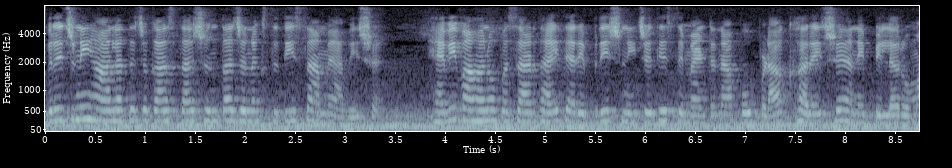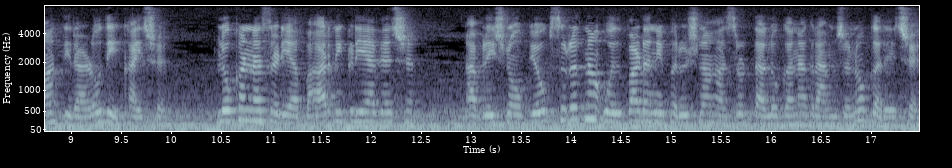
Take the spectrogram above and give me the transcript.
બ્રિજની હાલત ચકાસતા ચિંતાજનક સ્થિતિ સામે આવી છે. હેવી વાહનો પસાર થાય ત્યારે બ્રિજ નીચેથી સિમેન્ટના પોપડા ખરે છે અને પિલ્લરોમાં તિરાડો દેખાય છે. લોખંડના સળિયા બહાર નીકળી આવ્યા છે. આ બ્રિજનો ઉપયોગ સુરતના ઓલપાડ અને ભરૂચના હાંસોડ તાલુકાના ગ્રામજનો કરે છે.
